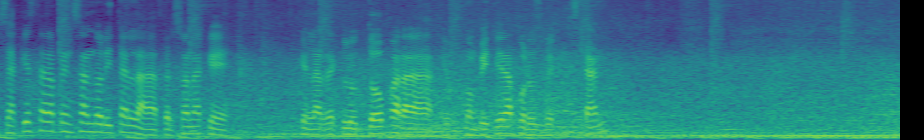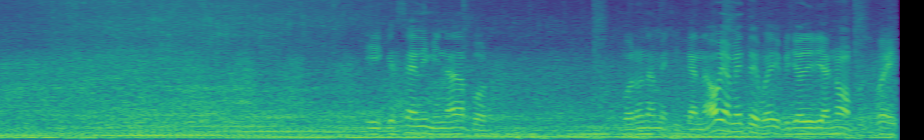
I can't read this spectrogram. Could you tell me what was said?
O sea, ¿qué estará pensando ahorita la persona que, que la reclutó para que compitiera por Uzbekistán? Y que sea eliminada por, por una mexicana. Obviamente, güey, yo diría, no, pues, güey,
